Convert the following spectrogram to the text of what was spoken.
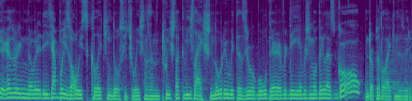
you guys already know what it is. Boy is always clutching those situations on twitch.tv slash noted with a zero goal there every day, every single day. Let's go! And drop that like in this video.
